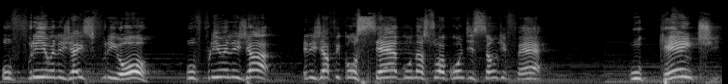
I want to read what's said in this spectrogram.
O frio ele já esfriou. O frio ele já, ele já ficou cego na sua condição de fé. O quente,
